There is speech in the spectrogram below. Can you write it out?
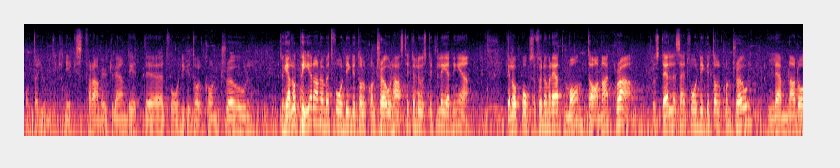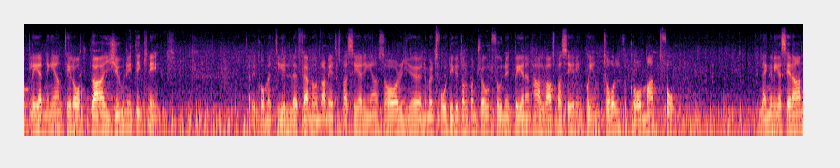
8 Unity Knick fram utvändigt, eh, två Digital Control. Så galopperar nummer två Digital Control hastigt och lustigt i ledningen. Galopp också för nummer ett Montana Crown. Så ställer sig två Digital Control, lämnar dock ledningen till åtta Unity Knick. När vi kommer till 500 meters passeringen så har ju nummer två Digital Control funnit benen halvvarvspassering på en 12,2. Längre ner sedan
